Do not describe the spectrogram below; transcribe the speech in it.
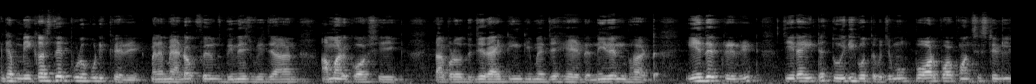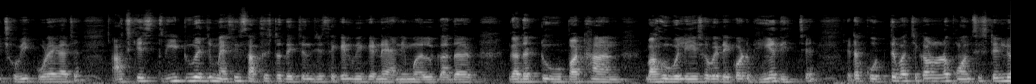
এটা মেকার্সদের পুরোপুরি ক্রেডিট মানে ম্যাডক ফিল্মস দীনেশ বিজান আমার কৌশিক তারপর ওদের যে রাইটিং টিমের যে হেড নীরেন ভাট এদের ক্রেডিট যে এরা এটা তৈরি করতে পেরেছে এবং পর পর কনসিস্টেন্টলি ছবি করে গেছে। আজকে স্ত্রী টু এর যে ম্যাসিভ সাকসেসটা দেখছেন, যে সেকেন্ড উইকেন্ডে অ্যানিমাল গাদার গাদার টু পাঠান বাহুবলী এসবের রেকর্ড ভেঙে দিচ্ছে, এটা করতে পারছে কারণ ওরা কনসিস্টেন্টলি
